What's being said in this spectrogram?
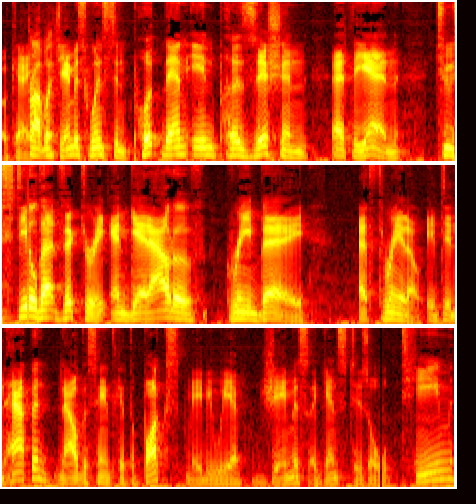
Okay, Probably. Jameis Winston put them in position at the end to steal that victory and get out of Green Bay at 3 0. It didn't happen. Now the Saints get the Bucks. Maybe we have Jameis against his old team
